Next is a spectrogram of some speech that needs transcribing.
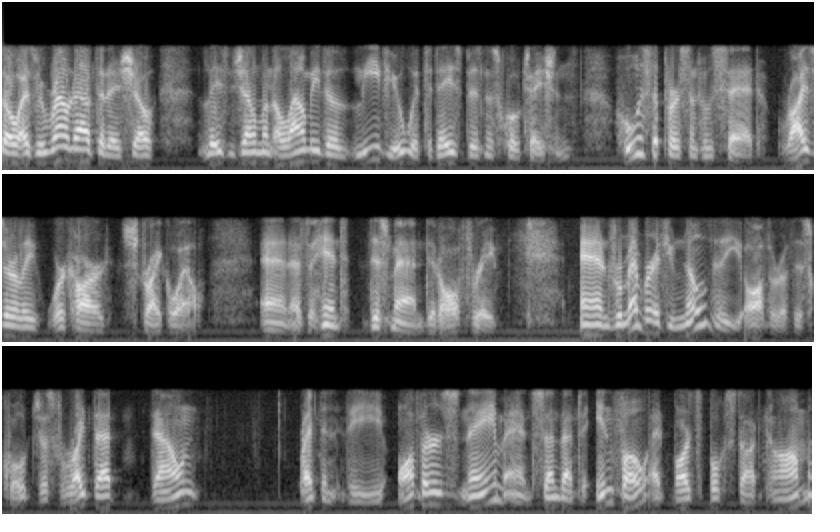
so, as we round out today's show, ladies and gentlemen, allow me to leave you with today's business quotation. Who is the person who said, "Rise early, work hard, strike oil"? And as a hint, this man did all three. And remember, if you know the author of this quote, just write that down, write the, the author's name, and send that to info at bartsbooks.com,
